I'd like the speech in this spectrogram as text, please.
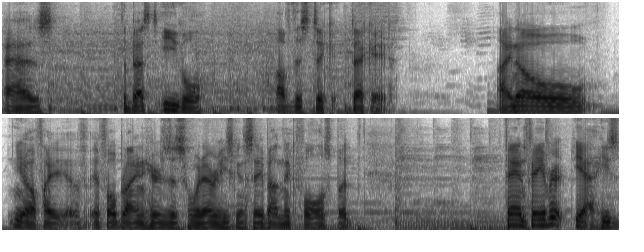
as the best Eagle of this dec- decade. I know, you know, if I if, if O'Brien hears this or whatever he's going to say about Nick Foles, but fan favorite, yeah, he's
